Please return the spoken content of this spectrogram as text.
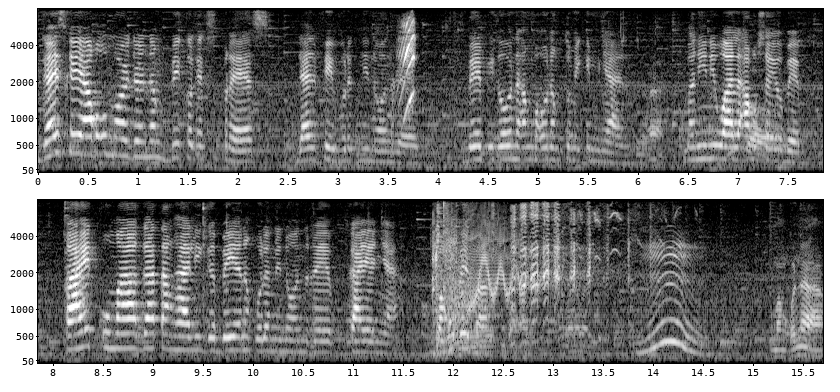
Guys, kaya ako umorder ng Bicol Express dahil favorite ni Nonred. Beb, ikaw na ang maunang tumikim niyan. Maniniwala ako Oo. sa'yo, Beb. Kahit umaga, tanghali, gabi yan ang ulam ni Non Rev, kaya niya. Bango, Beb, ah. Mmm! Tumang ko na. ah.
